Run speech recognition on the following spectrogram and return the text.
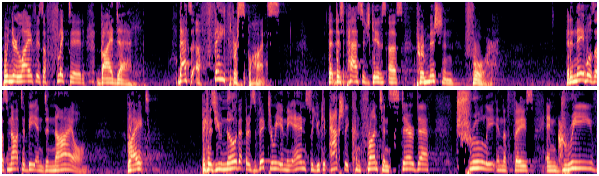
when your life is afflicted by death. That's a faith response that this passage gives us permission for. It enables us not to be in denial, right? Because you know that there's victory in the end, so you can actually confront and stare death truly in the face and grieve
